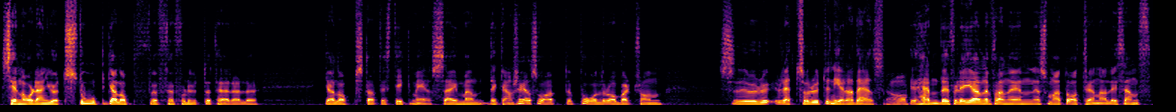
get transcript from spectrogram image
Sen har den ju ett stort galoppförflutet här, eller galoppstatistik med sig. Men det kanske är så att Paul Robertson rätt så rutinerade häst, ja. händer, för det är i alla fall en som att A-tränarlicens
